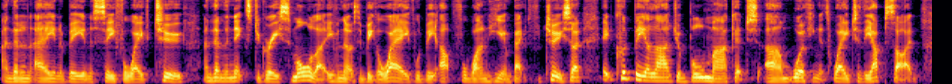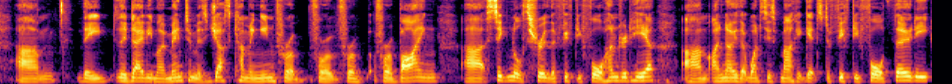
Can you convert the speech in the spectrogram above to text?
and then an A and a B and a C for wave two, and then the next degree smaller, even though it's a bigger wave, would be up for one here and back for two. So it could be a larger bull market um, working its way to the upside. Um, the the daily momentum is just coming in for a for a, for a, for a buying uh, signal through the 5400 here. Um, I know that once this market gets to 54.30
